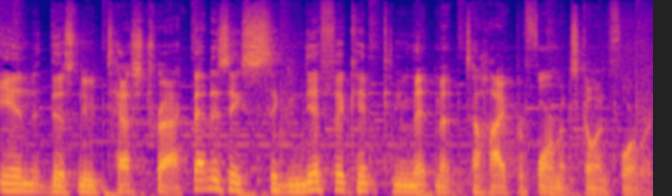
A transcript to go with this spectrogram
in this new test track. That is a significant commitment to high performance going forward.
